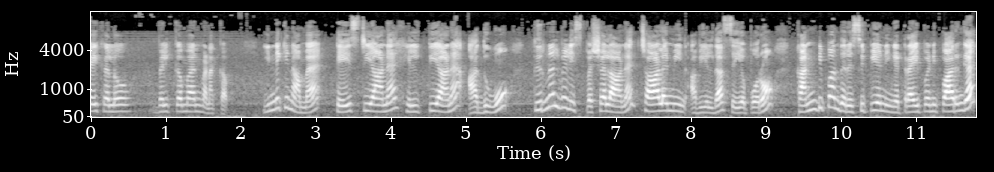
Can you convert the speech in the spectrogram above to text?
Hey hello welcome and வணக்கம். இன்னைக்கு நாம டேஸ்டியான ஹெல்த்தியான அதுவும் திருநெல்வேலி ஸ்பெஷலான சாலை மீன் அவியல் தான் செய்ய போகிறோம் கண்டிப்பாக அந்த ரெசிபியை நீங்கள் ட்ரை பண்ணி பாருங்க.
